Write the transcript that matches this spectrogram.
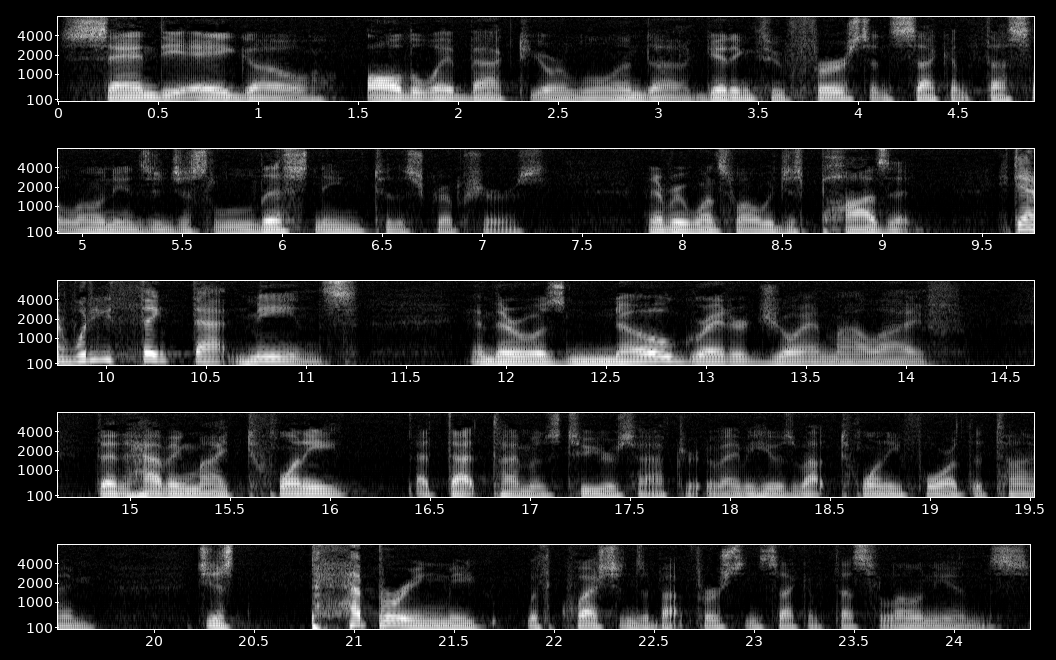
San Diego all the way back to Yorba Linda, getting through 1st and 2nd Thessalonians and just listening to the scriptures. And every once in a while, we just pause it. Hey, Dad, what do you think that means? And there was no greater joy in my life than having my 20, at that time, it was two years after, I mean, he was about 24 at the time, just peppering me with questions about 1st and 2nd Thessalonians.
